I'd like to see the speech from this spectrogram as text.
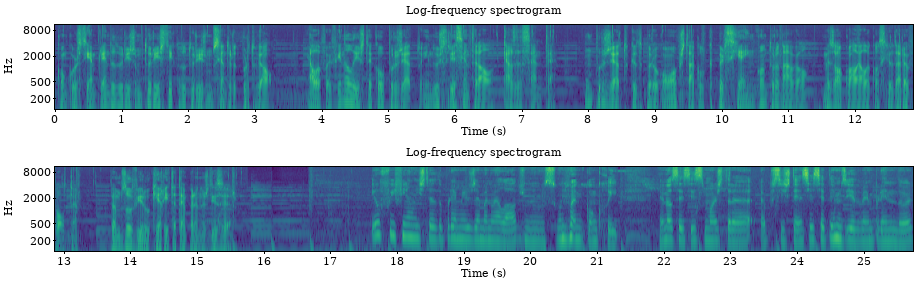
concurso de empreendedorismo turístico do Turismo Centro de Portugal. Ela foi finalista com o projeto Indústria Central Casa Santa um projeto que deparou com um obstáculo que parecia incontornável, mas ao qual ela conseguiu dar a volta. Vamos ouvir o que a Rita tem para nos dizer. Eu fui finalista do Prémio José Manuel Alves no segundo ano que concorri. Eu não sei se isso mostra a persistência, se a teimosia do empreendedor,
